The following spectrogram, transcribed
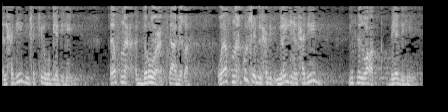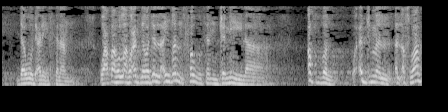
الحديد يشكله بيده. فيصنع الدروع السابغة ويصنع كل شيء بالحديد. يلين الحديد مثل الورق بيده. داود عليه السلام. وأعطاه الله عز وجل أيضا صوتا جميلا. أفضل وأجمل الأصوات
